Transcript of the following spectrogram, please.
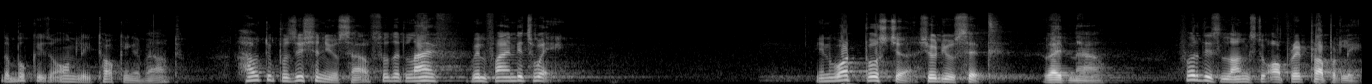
The book is only talking about how to position yourself so that life will find its way. In what posture should you sit right now for these lungs to operate properly?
